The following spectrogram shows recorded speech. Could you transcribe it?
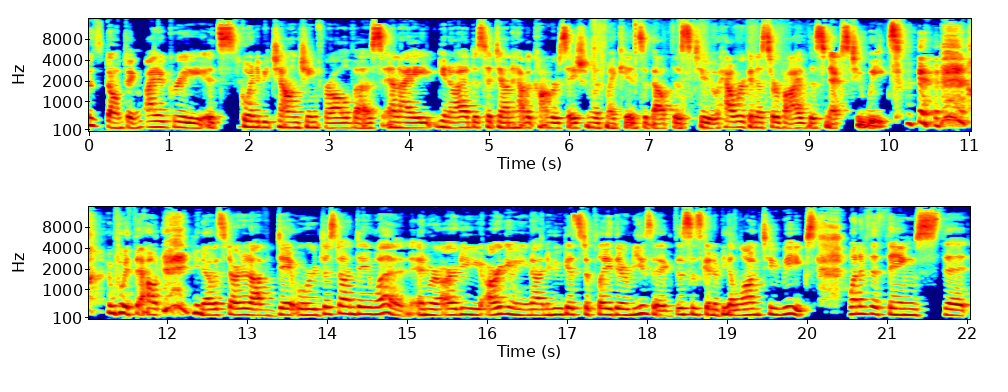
is daunting. I agree. It's going to be challenging for all of us. And I, you know, I had to sit down and have a conversation with my kids about this too, how we're going to survive this next two weeks without, you know, it started off day, we're just on day one and we're already arguing on who gets to play their music. This is going to be a long two weeks. One of the things that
